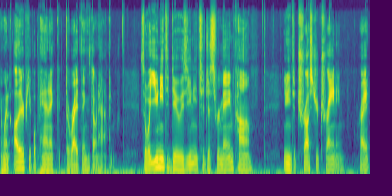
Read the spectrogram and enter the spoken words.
And when other people panic, the right things don't happen. So what you need to do is you need to just remain calm. You need to trust your training, right?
